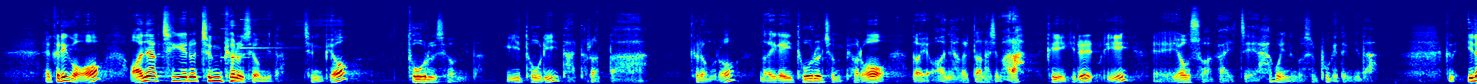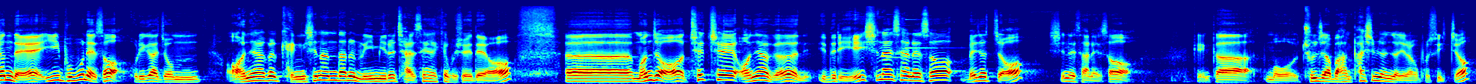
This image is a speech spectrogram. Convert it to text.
그리고 언약 체계로 증표를 세웁니다. 증표, 돌을 세웁니다. 이 돌이 다 들었다. 그러므로 너희가 이 돌을 증표로 너희 언약을 떠나지 마라. 그 얘기를 우리 여호수아가 이제 하고 있는 것을 보게 됩니다. 이런데 이 부분에서 우리가 좀 언약을 갱신한다는 의미를 잘 생각해 보셔야 돼요. 어, 먼저 최초의 언약은 이들이 시내산에서 맺었죠. 시내산에서 그러니까 뭐 줄잡아 한 80년 전이라고 볼 수 있죠.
